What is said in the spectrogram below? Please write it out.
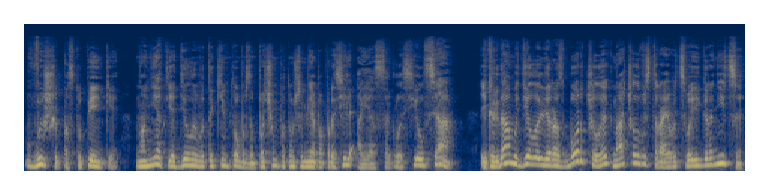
выше по ступеньке. Но нет, я делаю вот таким-то образом. Почему? Потому что меня попросили, а я согласился. И когда мы делали разбор, человек начал выстраивать свои границы.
